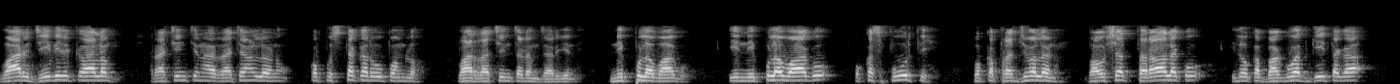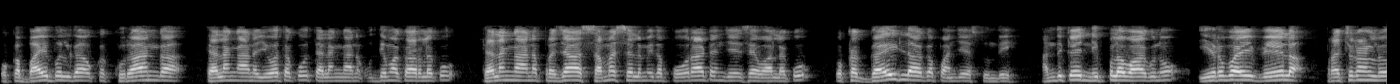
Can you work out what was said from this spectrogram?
వారి జీవితకాలం రచించిన రచనలను ఒక పుస్తక రూపంలో వారు రచించడం జరిగింది. నిప్పుల వాగు. ఈ నిప్పుల వాగు ఒక స్ఫూర్తి ఒక ప్రజ్వలను. భవిష్యత్ తరాలకు ఇది ఒక భగవద్గీతగా ఒక బైబుల్గా ఒక ఖురాన్గా తెలంగాణ యువతకు తెలంగాణ ఉద్యమకారులకు తెలంగాణ ప్రజా సమస్యల మీద పోరాటం చేసే వాళ్ళకు ఒక గైడ్ లాగా పనిచేస్తుంది. అందుకే నిప్పుల వాగును ఇరవై వేల ప్రచురణలు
